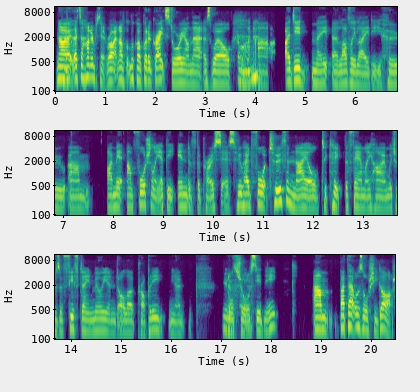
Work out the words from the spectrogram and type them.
no, no, that's 100% right and i've got look i've got a great story on that as well uh, I did meet a lovely lady who um, I met, unfortunately, at the end of the process, who had fought tooth and nail to keep the family home, which was a $15 million property, you know, Beautiful. North Shore, Sydney. Um, but that was all she got.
